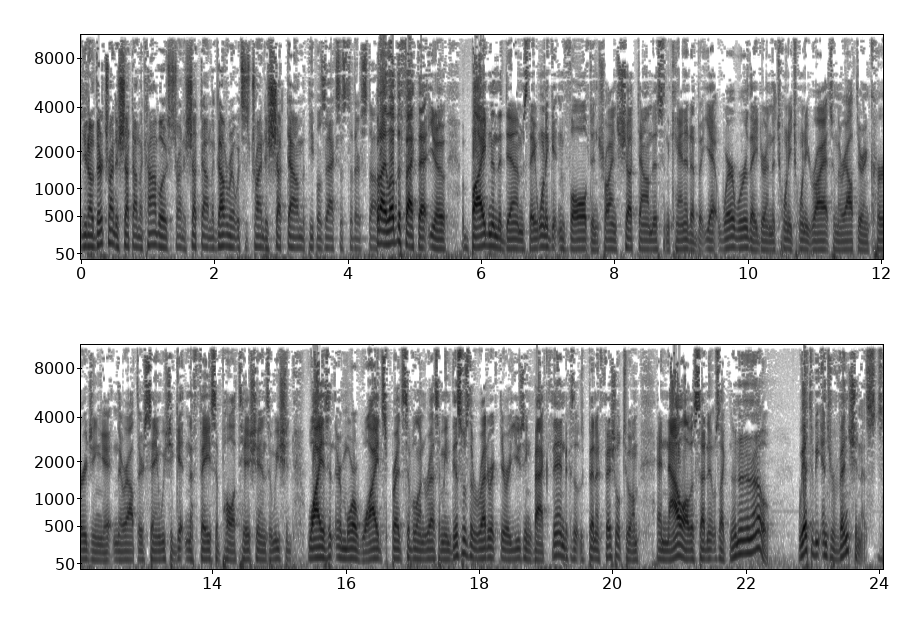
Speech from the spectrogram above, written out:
You know, they're trying to shut down the convoy, which is trying to shut down the government, which is trying to shut down the people's access to their stuff. But I love the fact that, you know, Biden and the Dems, they want to get involved and try and shut down this in Canada, but yet where were they during the 2020 riots when they were out there encouraging it and they were out there saying we should get in the face of politicians and we should, why isn't there more widespread civil unrest? I mean, this was the rhetoric they were using back then because it was beneficial to them. And now all of a sudden it was like, no, no, no, no. We have to be interventionists.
